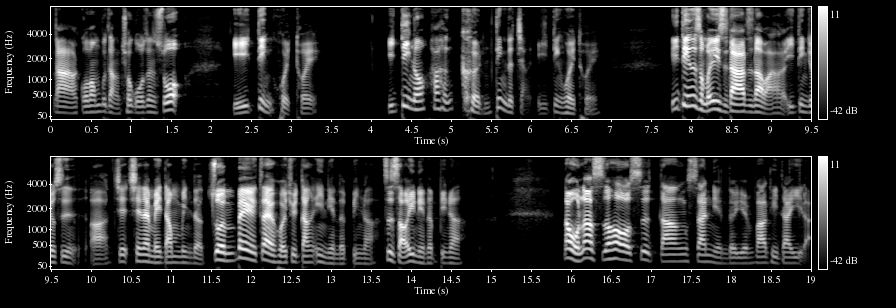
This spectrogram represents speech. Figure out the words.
那国防部长邱国正说一定会推，一定哦，他很肯定的讲一定会推。一定是什么意思？大家知道吧？一定就是啊，现现在没当兵的，准备再回去当一年的兵啊，至少一年的兵啊。那我那时候是当三年的研发替代役啦。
